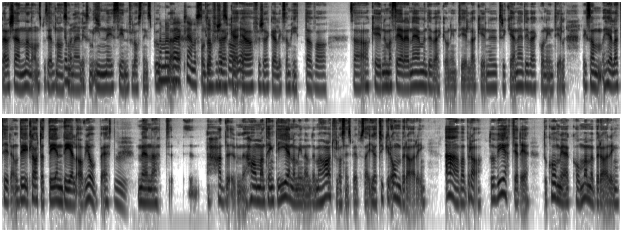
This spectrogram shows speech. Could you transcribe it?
lära känna någon, speciellt någon Ja, som är liksom inne i sin förlossningsbubbla. Nej verkligen. Och, och då försöka, ja, försöka liksom hitta vad, så okej nu masserar jag, nej men det verkar hon inte gilla, okej nu trycker jag, nej det verkar hon inte gilla. Liksom hela tiden. Och det är klart att det är en del av jobbet, Mm. men att hade, har man tänkt igenom innan det, man har ett förlossningsbrev, så här, jag tycker om beröring. Ah, vad bra, då vet jag det. Då kommer jag komma med beröring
